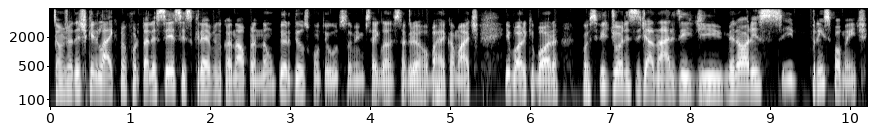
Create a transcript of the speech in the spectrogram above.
Então já deixa aquele like para fortalecer, se inscreve no canal para não perder os conteúdos, também me segue lá no Instagram, recamate, e bora que bora com esse vídeo de análise de melhores e principalmente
